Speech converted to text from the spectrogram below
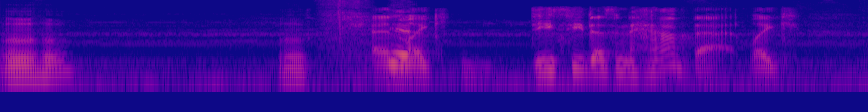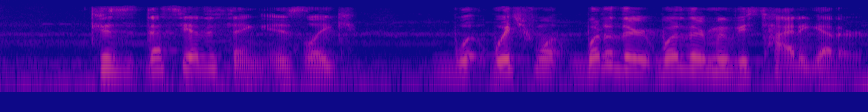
Mm-hmm. And Yeah. like DC doesn't have that. Like, because that's the other thing is like, wh- which one? What are their what are their movies tie together?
